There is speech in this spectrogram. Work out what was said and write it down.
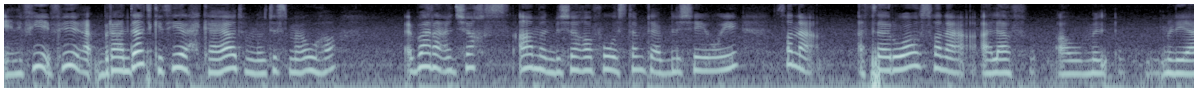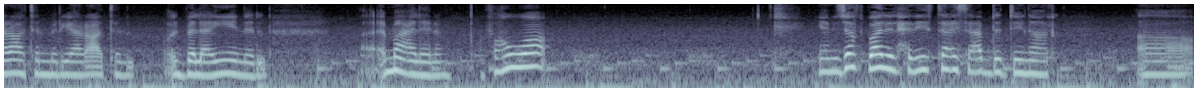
يعني في في براندات كثير حكاياتهم لو تسمعوها. عبارة عن شخص آمن بشغفه واستمتع بالشيء وصنع الثروة وصنع آلاف أو مليارات المليارات البلايين ما علينا. فهو يعني جاء في بالي الحديث تعس عبد الدينار. آه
